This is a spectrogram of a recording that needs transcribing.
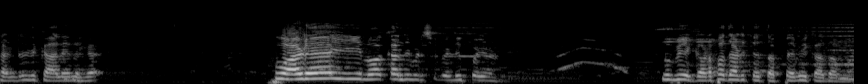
తండ్రిని కాలేనుగా. వాడే ఈ లోకాన్ని విడిచి వెళ్ళిపోయాడు. నువ్వు ఈ గడప దాటితే తప్పేమీ కాదమ్మా.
